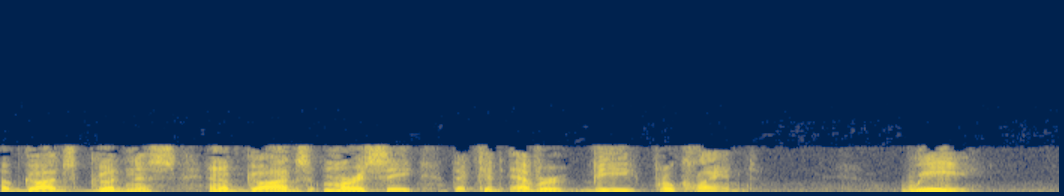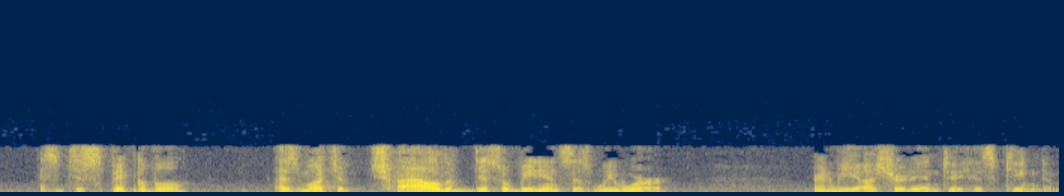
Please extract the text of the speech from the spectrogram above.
of God's goodness and of God's mercy that could ever be proclaimed. We, as despicable, as much a child of disobedience as we were, are going to be ushered into his kingdom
